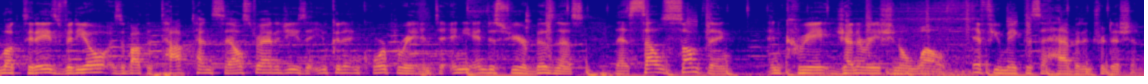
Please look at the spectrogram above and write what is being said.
Look, today's video is about the top 10 sales strategies that you could incorporate into any industry or business that sells something and create generational wealth if you make this a habit and tradition.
